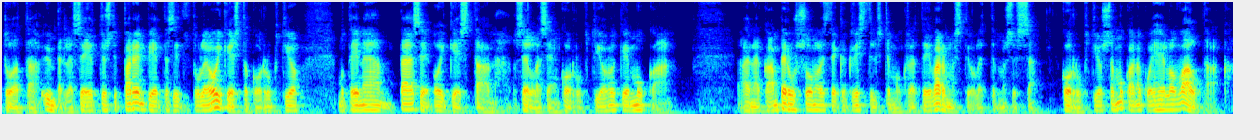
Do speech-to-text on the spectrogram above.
tuota, ympärillä. Se ei ole tietysti parempi, että siitä tulee oikeistokorruptio, mutta ei enää pääse oikeastaan sellaiseen korruptioon oikein mukaan. Ainakaan perussuomalaiset eikä kristillisdemokraatit ei varmasti ole tämmöisessä korruptiossa mukana, kun ei heillä ole valtaakaan.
